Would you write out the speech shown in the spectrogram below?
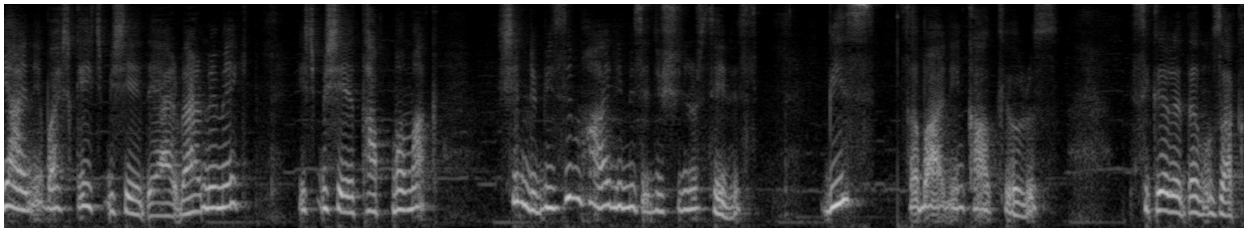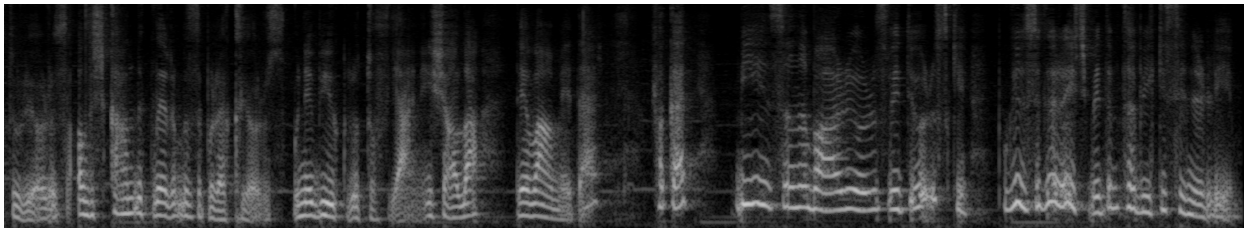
Yani başka hiçbir şeye değer vermemek, hiçbir şeye tapmamak. Şimdi bizim halimizi düşünürseniz biz sabahleyin kalkıyoruz. Sigaradan uzak duruyoruz. Alışkanlıklarımızı bırakıyoruz. Bu ne büyük lütuf yani. İnşallah devam eder. Fakat bir insana bağırıyoruz ve diyoruz ki bugün sigara içmedim tabii ki sinirliyim.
